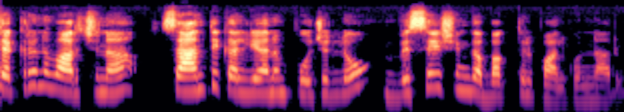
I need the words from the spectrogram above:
చక్రనవార్చన శాంతి కళ్యాణం పూజల్లో విశేషంగా భక్తులు పాల్గొన్నారు.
